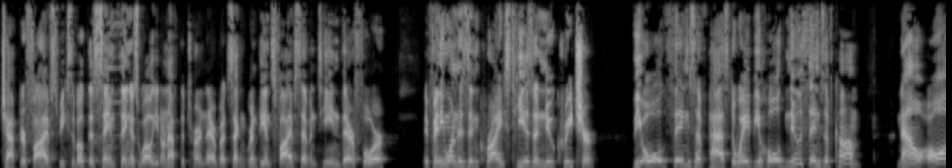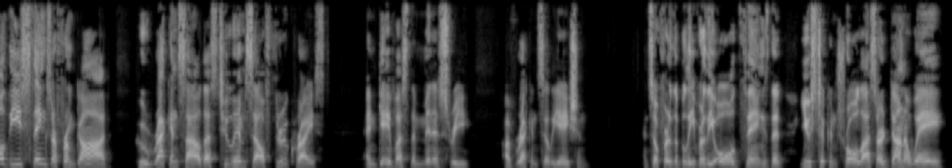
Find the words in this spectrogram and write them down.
chapter 5 speaks about this same thing as well. You don't have to turn there, but Second Corinthians 5:17, therefore, if anyone is in Christ, he is a new creature. The old things have passed away. Behold, new things have come. Now all these things are from God, who reconciled us to himself through Christ and gave us the ministry of reconciliation. And so for the believer, the old things that used to control us are done away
